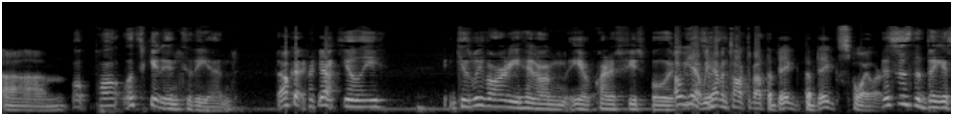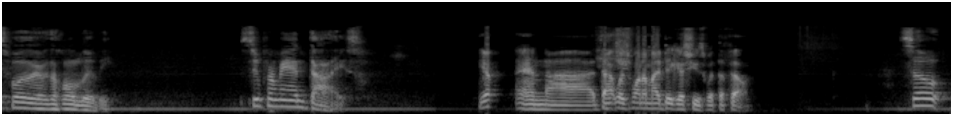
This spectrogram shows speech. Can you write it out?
Um, Well, Paul, let's get into the end. okay, yeah. Particularly because we've already hit on you know quite a few spoilers. Oh yeah, This we is- haven't talked about the big, the big spoiler. This is the biggest spoiler of the whole movie. Superman dies. Yep, and uh, that was one of my big issues with the film. So,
